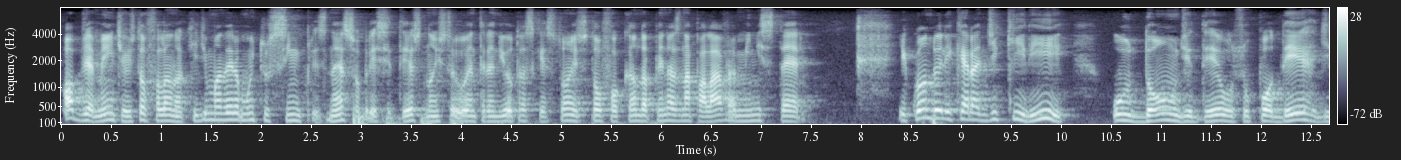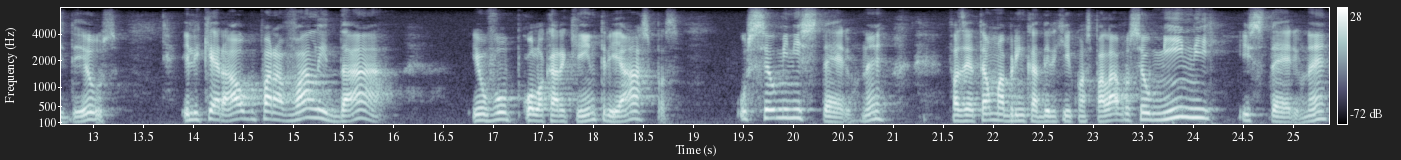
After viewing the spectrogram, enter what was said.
Obviamente, eu estou falando aqui de maneira muito simples né, sobre esse texto, não estou entrando em outras questões, estou focando apenas na palavra ministério. E quando ele quer adquirir o dom de Deus, o poder de Deus, ele quer algo para validar, eu vou colocar aqui entre aspas, o seu ministério, né? Fazer até uma brincadeira aqui com as palavras, o seu ministério, né?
